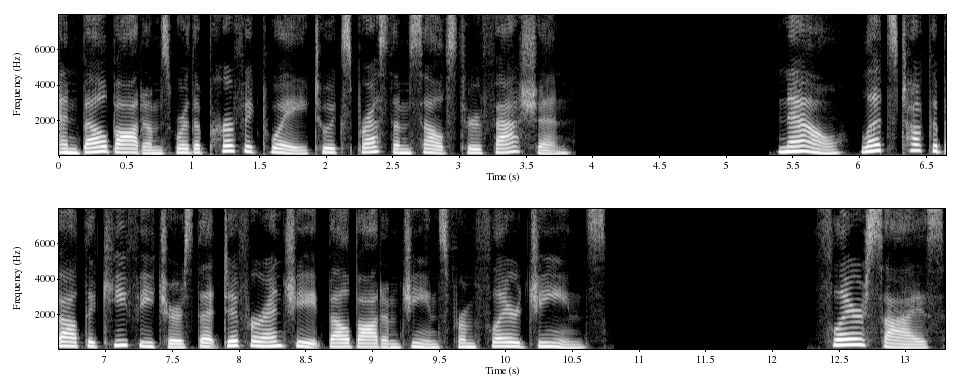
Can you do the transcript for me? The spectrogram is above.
and bell bottoms were the perfect way to express themselves through fashion. Now, let's talk about the key features that differentiate bell bottom jeans from flare jeans. Flare size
